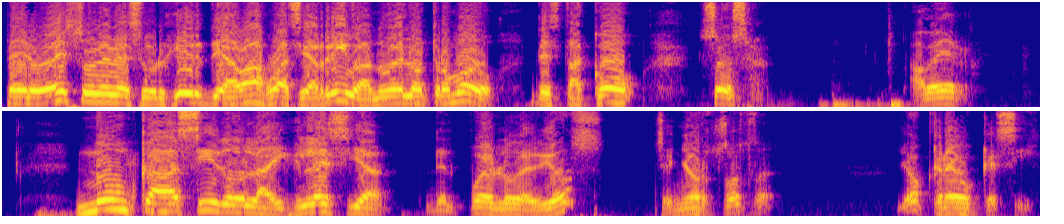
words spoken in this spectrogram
Pero eso debe surgir de abajo hacia arriba, no del otro modo, destacó Sosa. A ver, ¿nunca ha sido la iglesia del pueblo de Dios, señor Sosa? Yo creo que sí,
